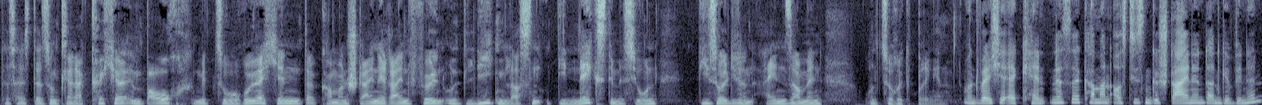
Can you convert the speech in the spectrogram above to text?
Das heißt, da ist so ein kleiner Köcher im Bauch mit so Röhrchen, da kann man Steine reinfüllen und liegen lassen. Und die nächste Mission, die soll die dann einsammeln und zurückbringen. Und welche Erkenntnisse kann man aus diesen Gesteinen dann gewinnen?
